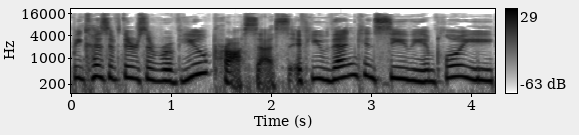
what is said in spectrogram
Because if there's a review process, if you then can see the employee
